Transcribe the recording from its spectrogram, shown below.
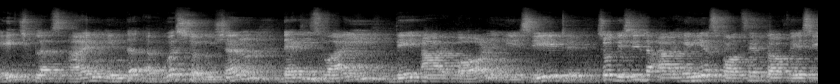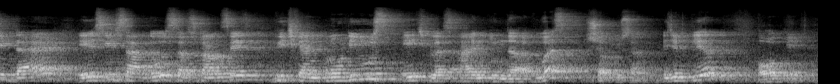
H plus ion in the aqueous solution. That is why they are called acid. So this is the Arrhenius concept of acid that acids are those substances which can produce H plus ion in the aqueous solution. Is it clear? Okay.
